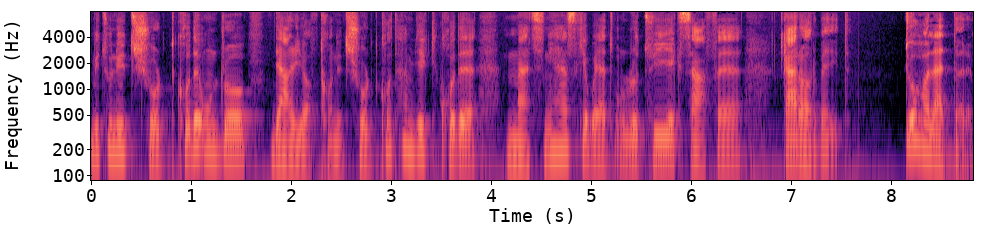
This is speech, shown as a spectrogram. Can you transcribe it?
می‌تونید short code اون رو دریافت کنید. short code هم یک کد متنی هست که باید اون رو توی یک صفحه قرار بدید. دو حالت داره.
